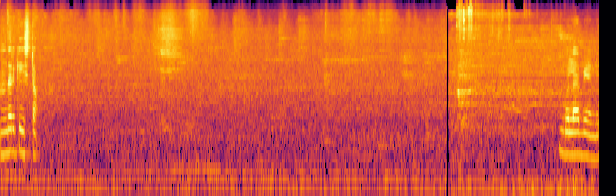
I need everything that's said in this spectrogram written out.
అందరికీ ఇష్టం. గులాబీ అండి.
